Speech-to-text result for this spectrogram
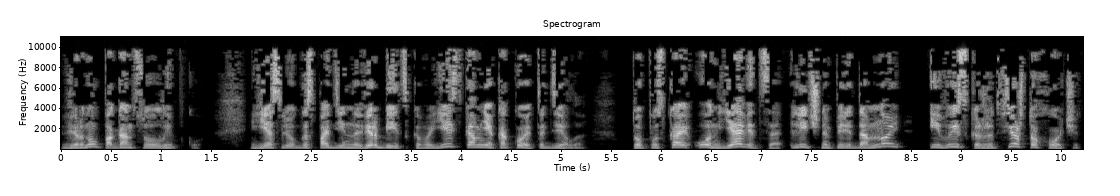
Вернул поганцу улыбку. Если у господина Вербицкого есть ко мне какое-то дело, то пускай он явится лично передо мной и выскажет все, что хочет.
